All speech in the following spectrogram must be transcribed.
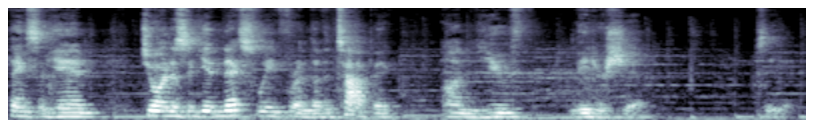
Thanks again. Join us again next week for another topic on youth leadership. See you.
